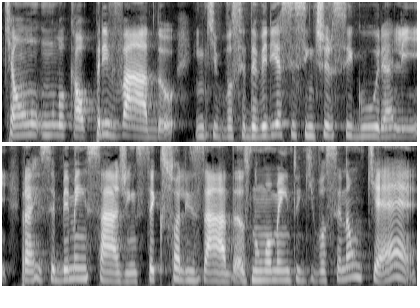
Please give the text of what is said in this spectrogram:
que é um, um local privado, em que você deveria se sentir segura ali, para receber mensagens sexualizadas num momento em que você não quer,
